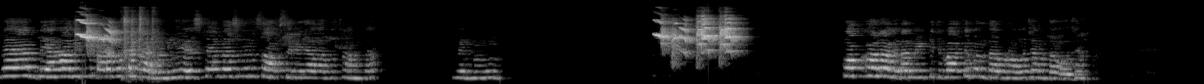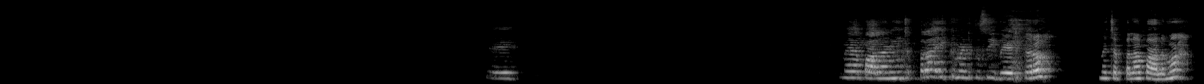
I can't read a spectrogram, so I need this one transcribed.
ਮੈਂ ਵਿਆਹਾਂ ਵਿੱਚ ਬੜਾ ਮੋਟਾ ਕਰ ਲੈਂਦੀ ਹਾਂ, ਇਸ ਟਾਈਮ ਬਸ ਮੈਨੂੰ ਸਾਫ਼ ਸਿਰੇ ਜ਼ਿਆਦਾ ਪਸੰਦ ਆ। ਮੈਨੂੰ ਸੌਖਾ ਲੱਗਦਾ ਮਿੰਟ ਚ ਬਾਅਦ ਤੇ ਬੰਦਾ ਆਪਣਾ ਹੋ ਜਾਂਦਾ ਹੋ ਜਾਂਦਾ। ਤੇ ਮੈਂ ਪਾ ਲੈਣੀ ਚੱਪਲਾਂ। ਇੱਕ ਮਿੰਟ ਤੁਸੀਂ ਵੇਟ ਕਰੋ ਮੈਂ ਚੱਪਲਾਂ ਪਾ ਲਵਾਂ।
